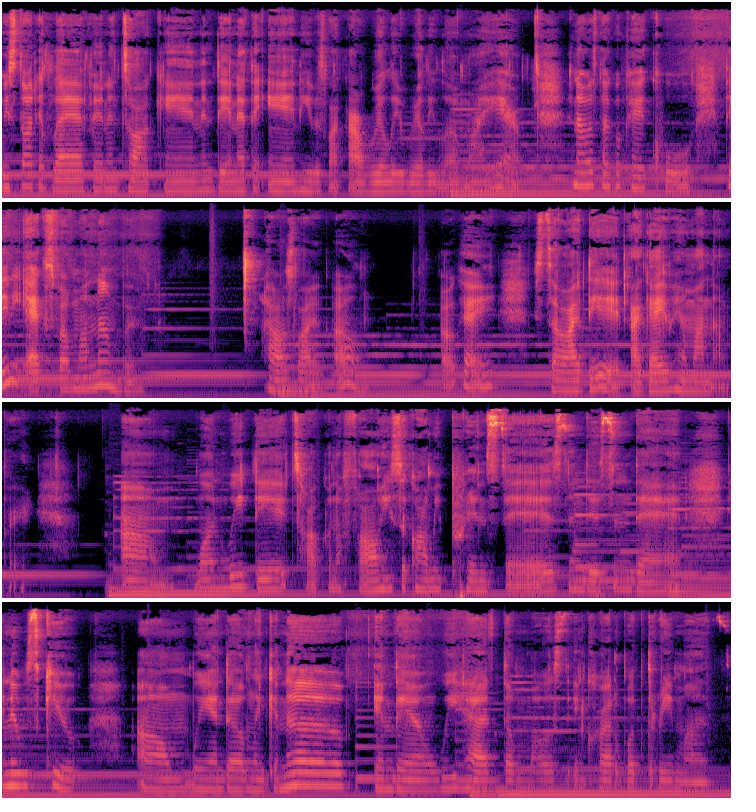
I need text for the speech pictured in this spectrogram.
we started laughing and talking. And then at the end, he was like, I really, really love my hair. And I was like, okay, cool. Then he asked for my number. I was like, oh, okay. So I did. I gave him my number. Um, when we did talk on the phone, he used to call me princess and this and that, and it was cute. Um, we ended up linking up, and then we had the most incredible three months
